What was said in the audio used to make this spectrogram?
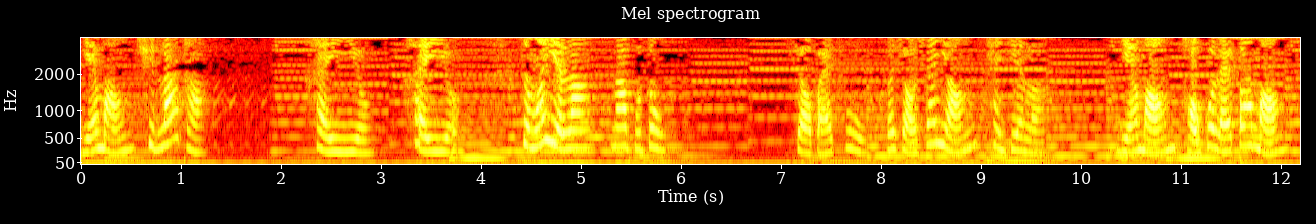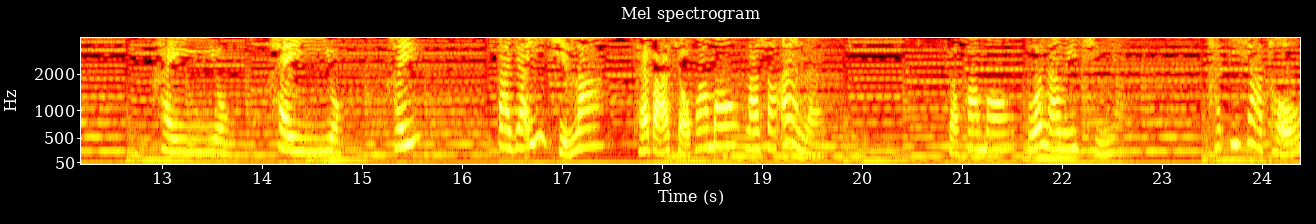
连忙去拉它，嗨呦嗨呦，怎么也拉拉不动。小白兔和小山羊看见了，连忙跑过来帮忙，嗨呦嗨呦嘿，大家一起拉，才把小花猫拉上岸来。小花猫多难为情呀，它低下头，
